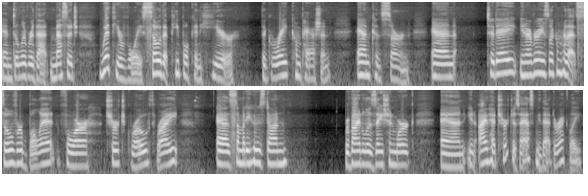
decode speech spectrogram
and deliver that message with your voice so that people can hear the great compassion and concern. And today, you know, everybody's looking for that silver bullet for church growth, right? As somebody who's done revitalization work, and you know, I've had churches ask me that directly.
